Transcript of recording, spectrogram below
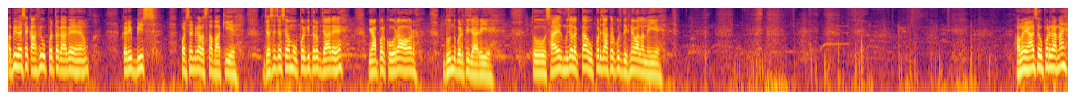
अभी वैसे काफ़ी ऊपर तक आ गए हैं हम। करीब 20 परसेंट का रास्ता बाकी है। जैसे जैसे हम ऊपर की तरफ़ जा रहे हैं, यहाँ पर कोहरा और धुंध बढ़ती जा रही है। तो शायद मुझे लगता है ऊपर जाकर कुछ दिखने वाला नहीं है। हमें यहाँ से ऊपर जाना है,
